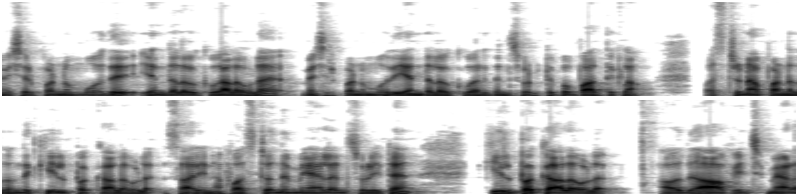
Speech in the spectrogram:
மெஷர் பண்ணும்போது எந்த அளவுக்கு அளவில் மெஷர் பண்ணும்போது எந்த அளவுக்கு வருதுன்னு சொல்லிட்டு இப்போ பார்த்துக்கலாம். ஃபஸ்ட்டு நான் பண்ணது வந்து கீழ்ப்பக்க அளவில். சாரி நான் ஃபஸ்ட்டு வந்து மேலேன்னு சொல்லிட்டேன். கீழ்ப்பக்க அளவில். அதாவது ஆஃப் இன்ச் மேலே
